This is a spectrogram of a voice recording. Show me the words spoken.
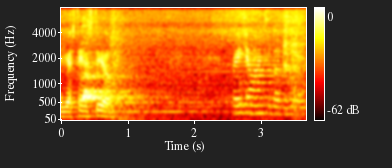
Gotta stand still. Raise your arms above your head.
